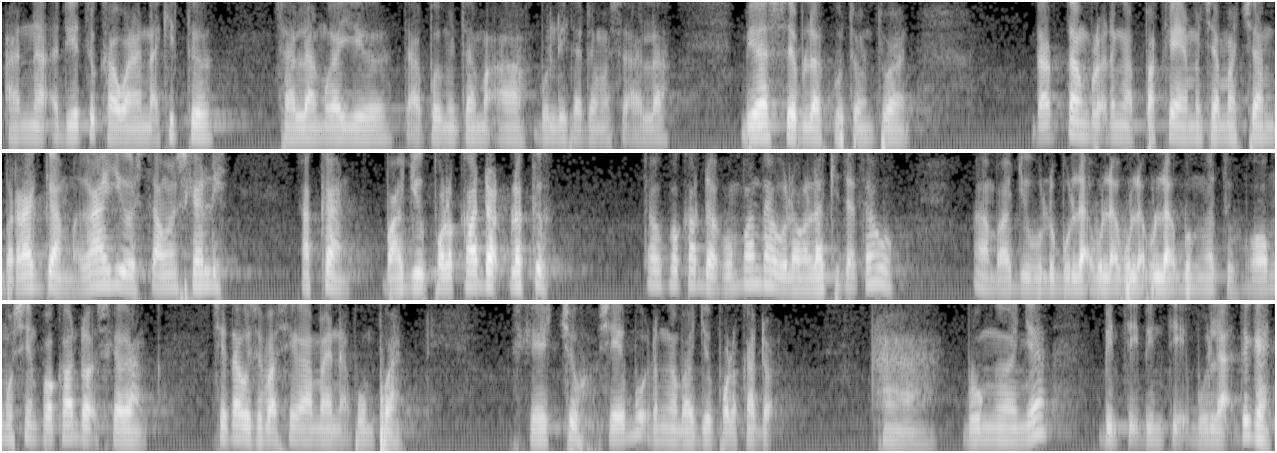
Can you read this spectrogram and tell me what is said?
Anak dia tu kawan anak kita. Salam raya. Tak apa minta maaf. Boleh tak ada masalah. Biasa berlaku tuan-tuan. Datang pula dengan pakaian macam-macam beragam. Raya setahun sekali. Akan? Baju polkadot belaka. Tahu polkadot? Perempuan tahu lah. Lelaki tak tahu. Ha, baju bulat-bulat-bulat-bulat bunga tu. Orang musim polkadot sekarang. Saya tahu sebab saya ramai anak perempuan. Kecoh, sibuk dengan baju polkadot. Ha, bunganya bintik-bintik bulat tu kan.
